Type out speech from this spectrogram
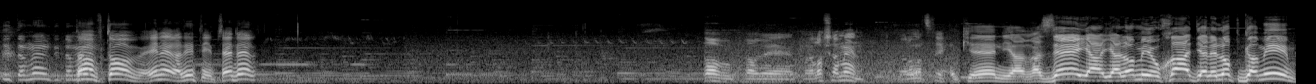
תתאמן, תתאמן. טוב, טוב, הנה, רזיתי, בסדר? טוב, הוא כבר כבר לא שמן, לא מצחיק. כן, יא רזה, יא, יא לא מיוחד, יא ללא פגמים.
